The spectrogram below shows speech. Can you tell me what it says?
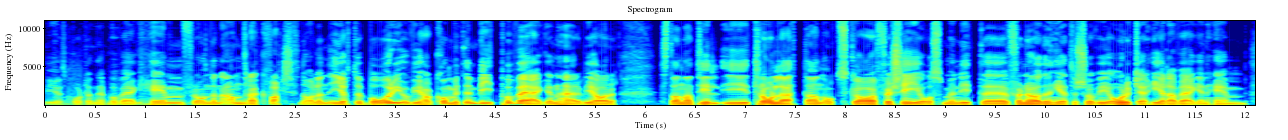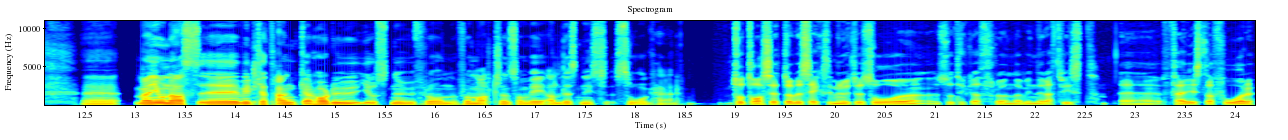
VF-sporten är på väg hem från den andra kvartsfinalen i Göteborg och vi har kommit en bit på vägen här. Vi har stannat till i Trollhättan och ska förse oss med lite förnödenheter så vi orkar hela vägen hem. Eh, men Jonas, eh, vilka tankar har du just nu från, från matchen som vi alldeles nyss såg här? totalt sett över 60 minuter så, så tycker jag att Frölunda vinner rättvist. Eh, Färjestad får,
